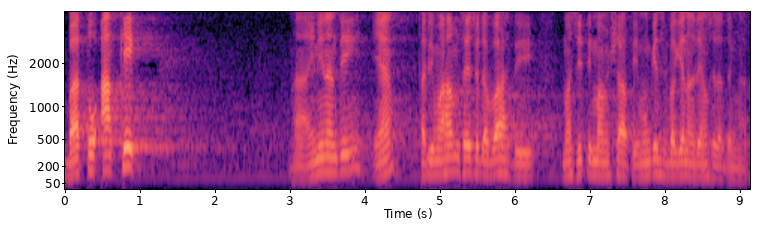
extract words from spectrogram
batu akik. Nah, ini nanti ya. Tadi malam saya sudah bahas di Masjid Imam Syafi'i. Mungkin sebagian ada yang sudah dengar.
